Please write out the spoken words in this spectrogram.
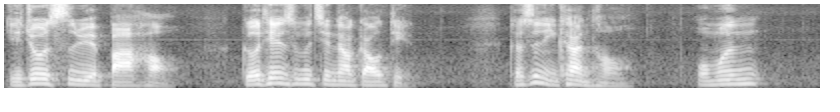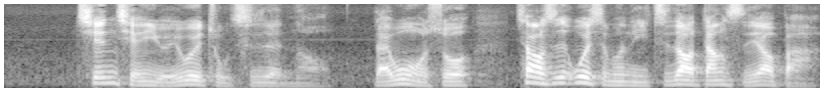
也就是四月八号，隔天是不是见到高点？可是你看哈，我们先前有一位主持人哦。来问我说：“蔡老师，为什么你知道当时要把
